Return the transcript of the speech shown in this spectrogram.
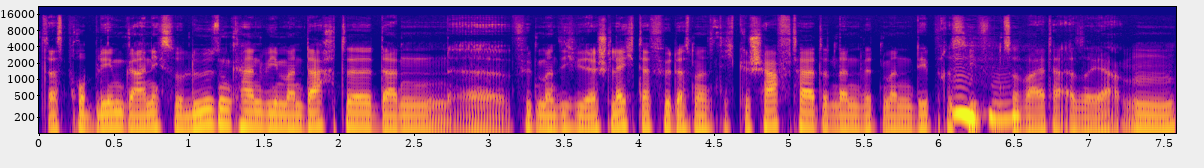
das Problem gar nicht so lösen kann, wie man dachte, dann äh, fühlt man sich wieder schlecht dafür, dass man es nicht geschafft hat und dann wird man depressiv mhm. und so weiter. Also ja. Mh.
